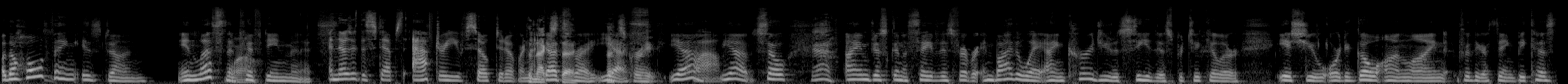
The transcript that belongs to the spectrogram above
the whole thing is done in less than 15 minutes and those are the steps after you've soaked it overnight. next that's day. right. That's Yes. great. Yeah. Wow. Yeah. So Yeah. I am just going to save this forever. And by the way, I encourage you to see this particular issue or to go online for their thing because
